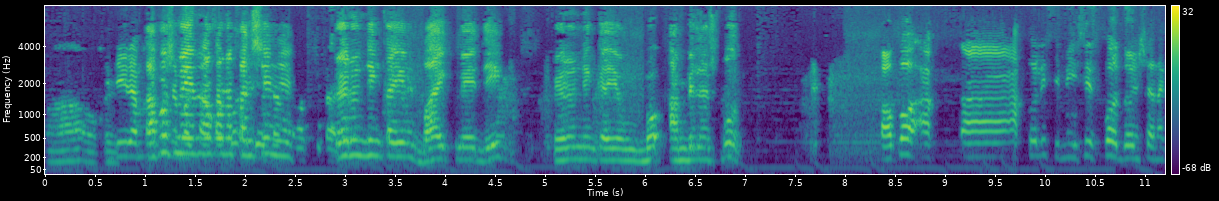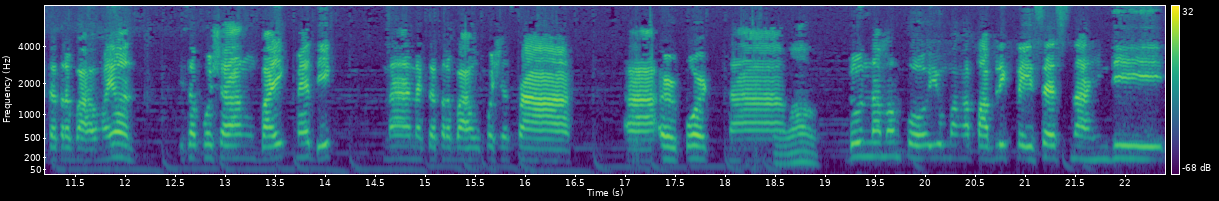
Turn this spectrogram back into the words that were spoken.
Ah, okay. Hindi lang Tapos meron ako napansin eh. Meron din kayong bike medic Meron din kayong bo- ambulance boat. Opo, ac- ah, actually si Mrs. po doon siya nagtatrabaho ngayon. Isa po siyang bike medic na nagtatrabaho po siya sa ah, airport na wow. doon naman po yung mga public places na hindi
